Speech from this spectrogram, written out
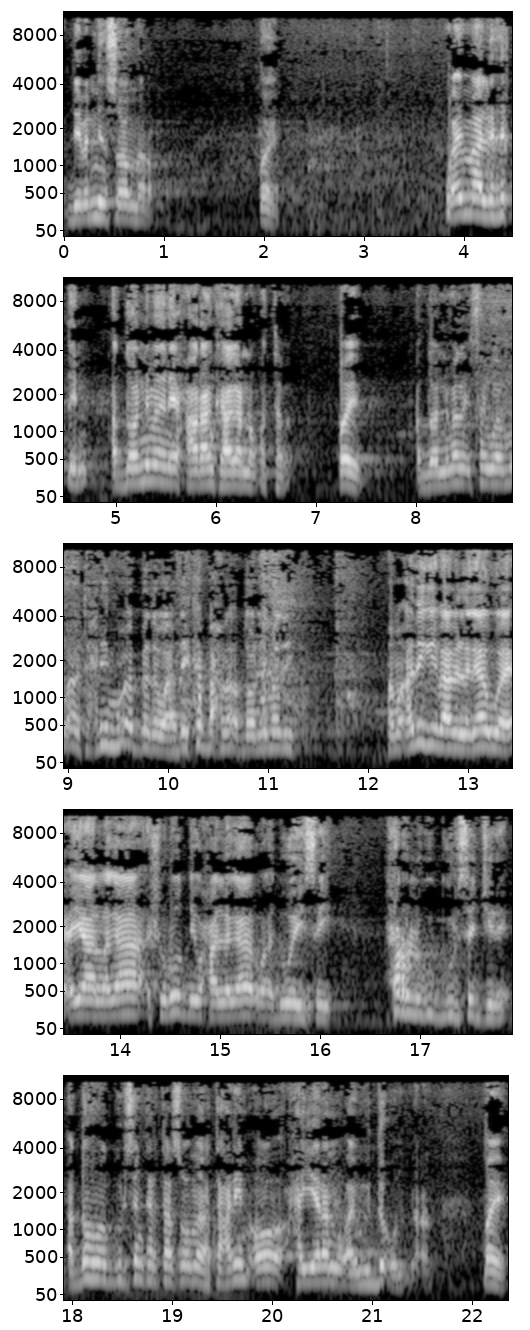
Hadiiba nin soo maro. Ayb. Wa imaa liriqin addoonnimada inay xaaraan noqotaba. Ayb. Addoonnimada isaga waa taxriim mu'abada waa hadday ka baxdo addoonnimadii. Ama adigii baaba lagaa waayey ayaa lagaa shuruudii waxaa lagaa adweysay xor lagu guursan jiray. Addoon waa guursan kartaa soo maaha taxriim oo xayiran waay muddo un. Ayb.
